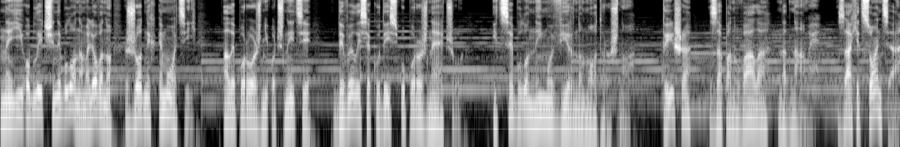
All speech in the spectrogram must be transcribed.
На її обличчі не було намальовано жодних емоцій, але порожні очниці дивилися кудись у порожнечу, і це було неймовірно моторошно. Тиша запанувала над нами. Захід сонця,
